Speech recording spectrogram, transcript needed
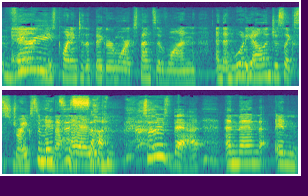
and he's pointing to the bigger, more expensive one, and then Woody Allen just like strikes him in the his head. son. So there's that, and then in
